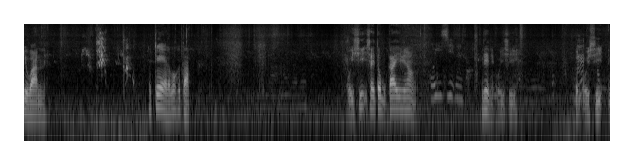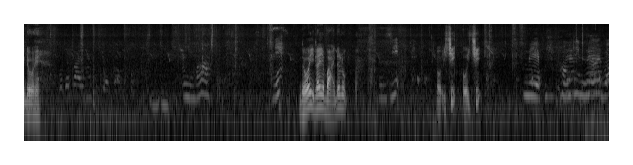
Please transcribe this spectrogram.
อยู่วันนี่มันแก่แล้วบ่คือตัด โออิชิใส่ต้มไก่พี่น้องโออิชิเลยค่ะนี่นี่โออิชิต้นโออิชิโดยกูจะไปมันจะเดือดก่อนอันนี้มาโดยระยะบ่ายเด้อลูกโออิชิโออิชิโออิชิเมียบของกินเลยบ่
